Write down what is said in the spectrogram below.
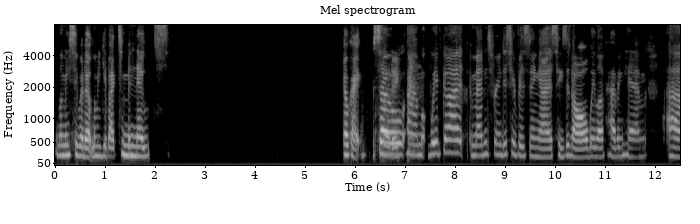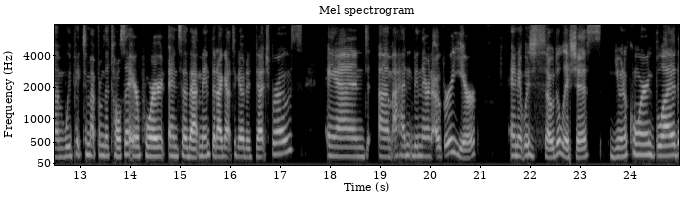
let me see what else. Let me get back to my notes. Okay, so um, we've got Madden's friend is here visiting us. He's a doll. We love having him. Um, we picked him up from the Tulsa airport, and so that meant that I got to go to Dutch Bros, and um, I hadn't been there in over a year, and it was so delicious. Unicorn blood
